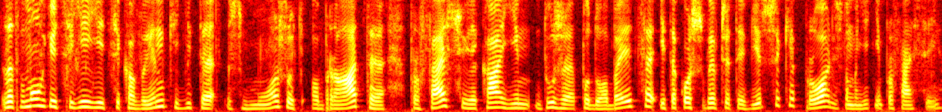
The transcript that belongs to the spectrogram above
За допомогою цієї цікавинки діти зможуть обрати професію, яка їм дуже подобається, і також вивчити віршики про різноманітні професії.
